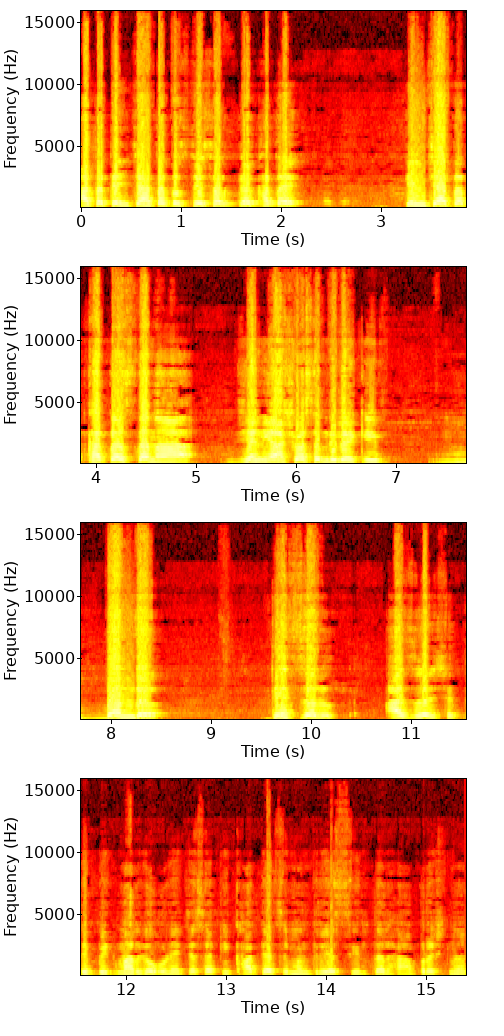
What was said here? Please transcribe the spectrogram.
आता त्यांच्या हातातच ते सरकार खातं आहे. त्यांच्या हातात खातं असताना ज्यांनी आश्वासन दिलंय की बंद तेच जर आज शक्तीपीठ मार्ग होण्याच्यासाठी खात्याचे मंत्री असतील तर हा प्रश्न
